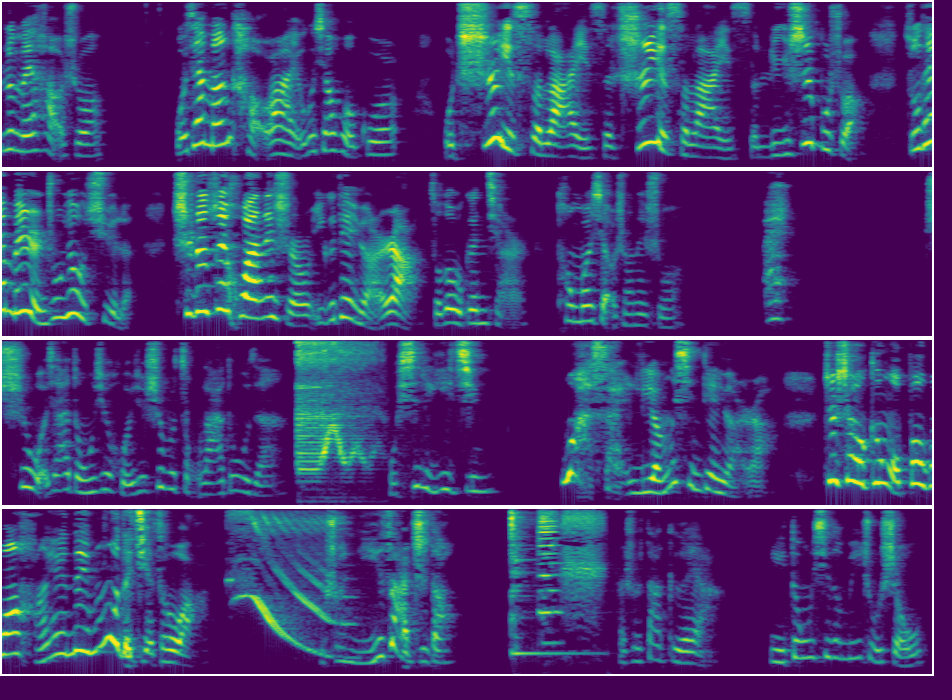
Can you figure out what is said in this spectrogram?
论美好说：“我家门口啊有个小火锅，我吃一次拉一次，吃一次拉一次，屡试不爽。昨天没忍住又去了，吃的最欢的时候，一个店员啊走到我跟前儿，偷摸小声的说：‘哎，吃我家东西回去是不是总拉肚子？’我心里一惊。”哇塞，良心店员啊，这是要跟我曝光行业内幕的节奏啊！我说你咋知道？他说大哥呀，你东西都没煮熟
